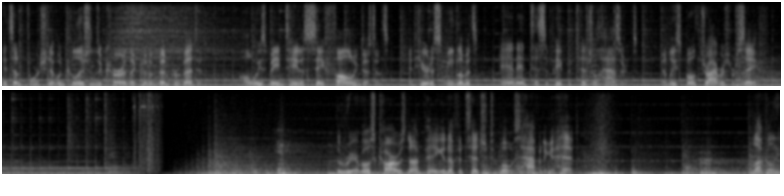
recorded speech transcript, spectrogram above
it's unfortunate when collisions occur that could have been prevented. Always maintain a safe following distance, adhere to speed limits, and anticipate potential hazards. At least both drivers were safe. Rearmost car was not paying enough attention to what was happening ahead. Luckily,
